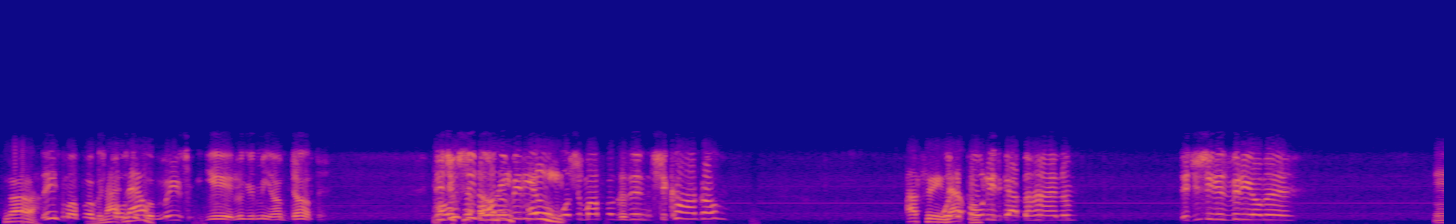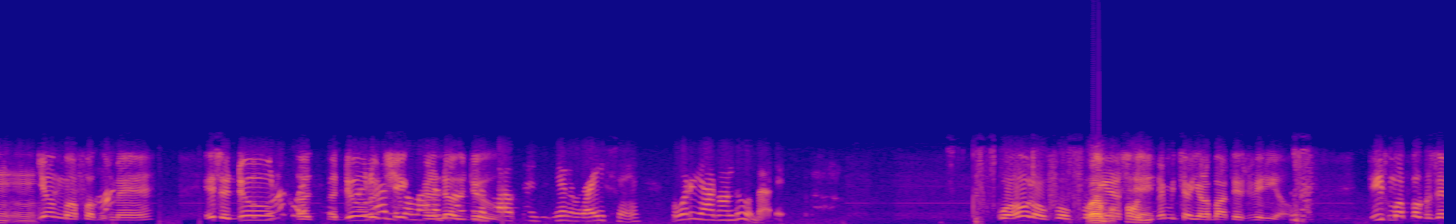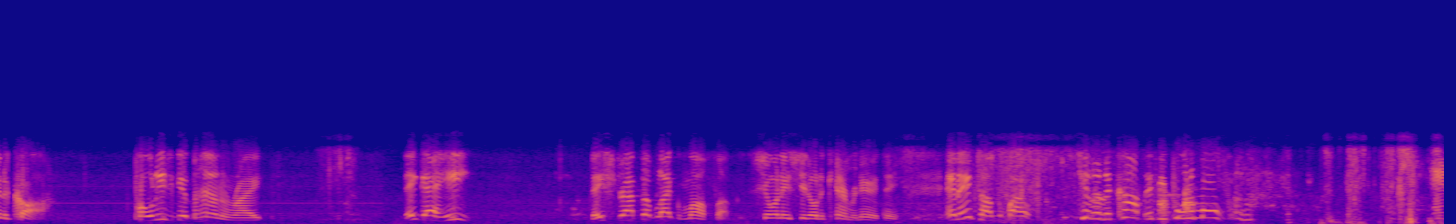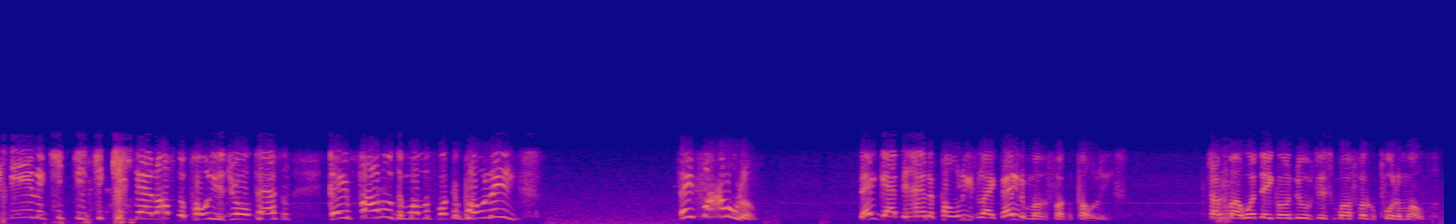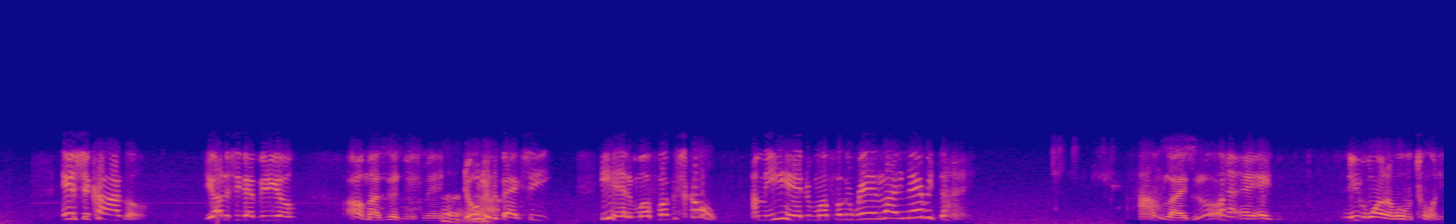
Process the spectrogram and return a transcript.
Nah. These motherfuckers Not posted now. for me. Yeah, look at me, I'm dumping. Did you see the other video page. with the motherfuckers in Chicago? I seen What that the one. police got behind them? Did you see this video, man? Mm-mm. Young motherfuckers, man. It's a dude, a, a dude, a y'all do chick, lot and of another talking dude. About this generation, but what are y'all gonna do about it? Well, hold on before, before Well, you before you- Let me tell y'all about this video. These motherfuckers in the car. Police get behind them, right? They got heat. They strapped up like a motherfucker, showing their shit on the camera and everything. And they talk about killing the cop if you pull him over. And then to kick, to, to kick that off, the police drove past them. They followed the motherfucking police. They followed them. They got behind the police like they the motherfucking police. Talking about what they gonna do if this motherfucker pull them over. In Chicago. Y'all to see that video? Oh my goodness, man. Uh, Dude in the uh, back seat, he had a motherfucking scope. I mean, he had the motherfucking red light and everything. I'm like, Lord, hey, hey, neither one of them over 20.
